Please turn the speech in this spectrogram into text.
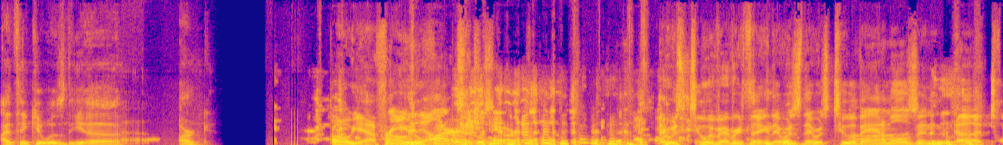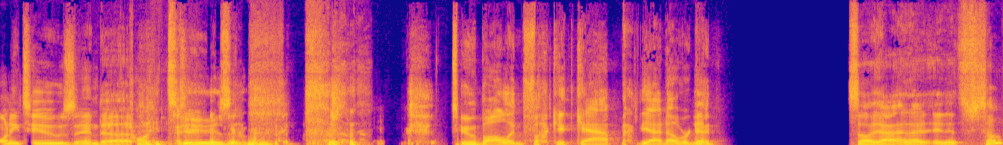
I think it was the uh, Ark. Oh yeah, for Oh, you, they are. 100% it was the Ark. there was two of everything. There was there was two of animals and uh, 22s and uh, 22s and two ball and fucking cap. Yeah, no, we're good. so yeah, and, I, and it's so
